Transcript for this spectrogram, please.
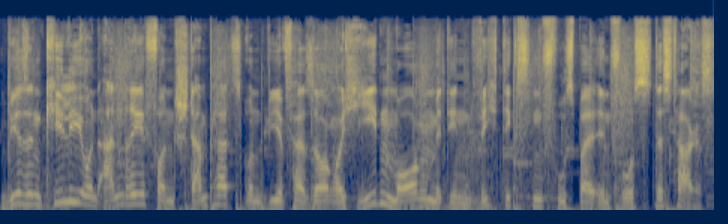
Wir sind Kili und André von Stammplatz und wir versorgen euch jeden Morgen mit den wichtigsten Fußballinfos des Tages.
